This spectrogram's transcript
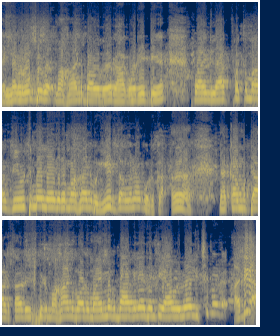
చిన్నగా రొంపులు మహానుభావుడు రాఘవరెడ్డి ఆయన లేకపోతే మా జీవితమే లేదురా మహానుభావు ఈడు దొంగన కొడుక. ఆ, నాకు అమ్మ తాడు తాడు డిస్పిట్ మహానుభావుడు మా అమ్మకి బాగలేదంటే యాభై వేలు ఇచ్చినాడు. అదిరా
